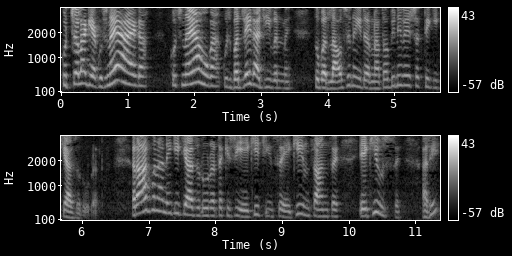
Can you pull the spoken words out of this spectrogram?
कुछ चला गया, कुछ नया आएगा, कुछ नया होगा, कुछ बदलेगा जीवन में। तो बदलाव से नहीं डरना तो अभिनिवेश रखने की क्या ज़रूरत है? राग बनाने की क्या ज़रूरत है, किसी एक ही चीज़ से, एक ही इंसान से, एक ही उससे? अरे,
